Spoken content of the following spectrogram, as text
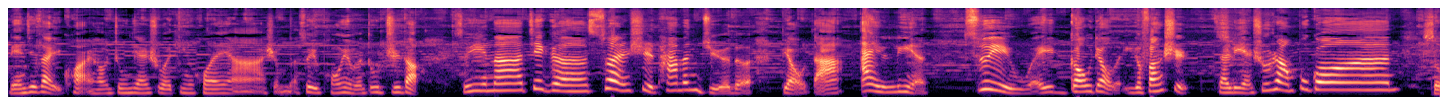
连接在一块儿，然后中间说订婚呀什么的，所以朋友们都知道。所以呢，这个算是他们觉得表达爱恋最为高调的一个方式，在脸书上曝光 so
